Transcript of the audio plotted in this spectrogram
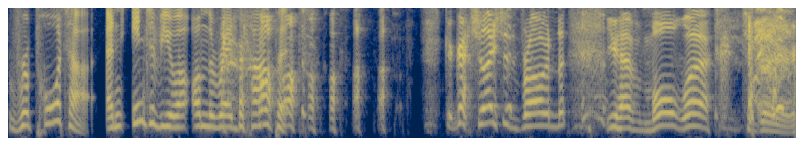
reporter an interviewer on the red carpet. Congratulations, Bron. You have more work to do.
